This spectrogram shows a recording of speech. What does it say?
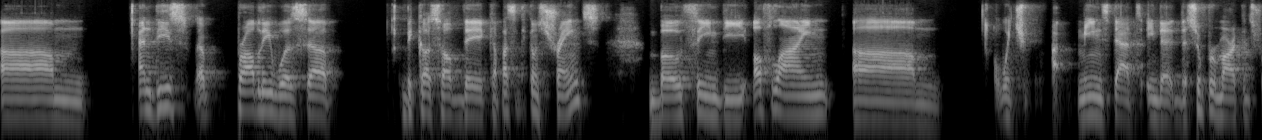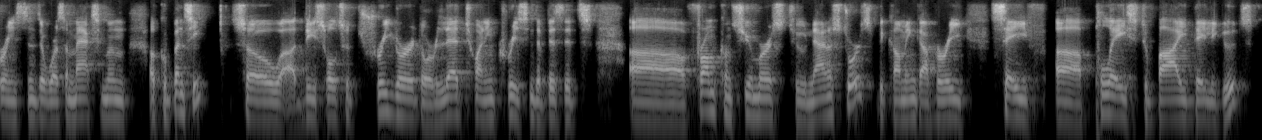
Um, and these uh, probably was uh, because of the capacity constraints, both in the offline um, which uh, means that in the, the supermarkets, for instance, there was a maximum occupancy So uh, this also triggered or led to an increase in the visits uh, from consumers to nano stores, becoming a very safe uh, place to buy daily goods.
